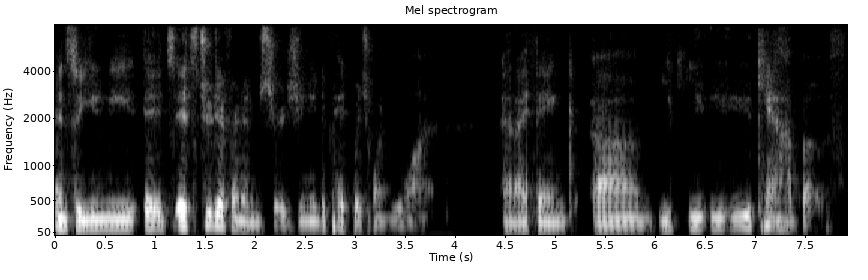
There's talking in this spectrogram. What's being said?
And so you need it's it's two different industries. You need to pick which one you want. And i think um, you, you you can't have both.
